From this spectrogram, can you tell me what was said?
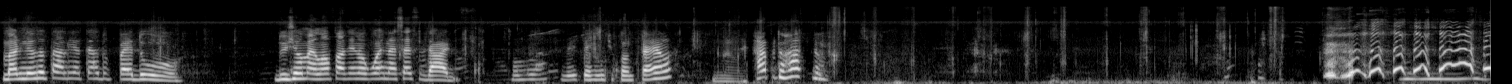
Marineusa tá ali atrás do pé do, do jamelão fazendo algumas necessidades. Vamos lá, ver se a gente encontra ela. Não. Rápido, rápido. Mm-hmm.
